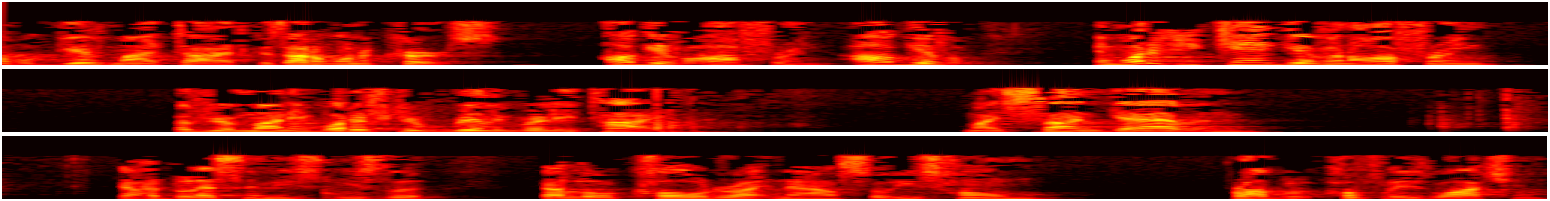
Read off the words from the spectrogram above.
will give my tithe because I don't want to curse. I'll give offering. I'll give. And what if you can't give an offering of your money? What if you're really, really tight? My son Gavin, God bless him, he's, he's got a little cold right now, so he's home. Probably, hopefully, he's watching.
